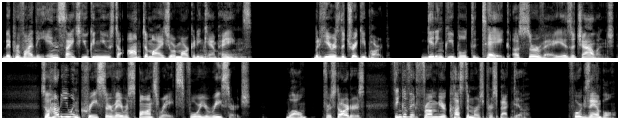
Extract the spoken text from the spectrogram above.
They provide the insights you can use to optimize your marketing campaigns. But here is the tricky part getting people to take a survey is a challenge. So, how do you increase survey response rates for your research? Well, for starters, think of it from your customer's perspective. For example,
